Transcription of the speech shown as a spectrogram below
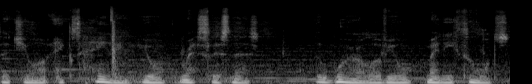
that you are exhaling your restlessness, the whirl of your many thoughts.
